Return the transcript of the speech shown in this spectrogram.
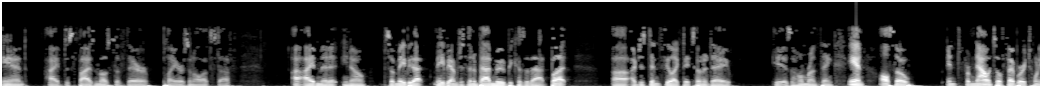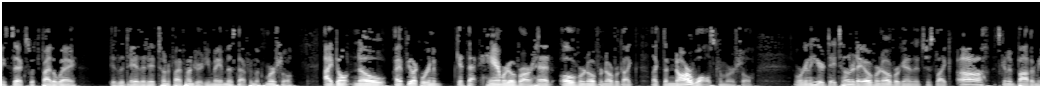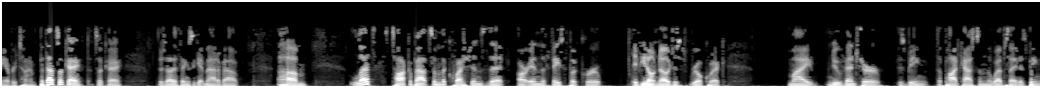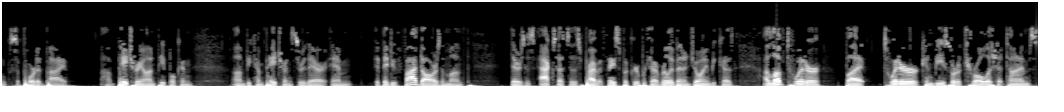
and I despise most of their players and all that stuff. I, I admit it, you know. So maybe that maybe I'm just in a bad mood because of that. But uh, I just didn't feel like Daytona Day is a home run thing. And also, in, from now until February 26th, which by the way is the day of the Daytona 500, you may have missed that from the commercial. I don't know. I feel like we're going to get that hammered over our head over and over and over, like like the Narwhals commercial. We're going to hear Daytona Day over and over again. It's just like, oh, it's going to bother me every time. But that's okay. That's okay. There's other things to get mad about. Um, let's talk about some of the questions that are in the Facebook group. If you don't know, just real quick, my new venture is being the podcast and the website is being supported by uh, Patreon. People can um, become patrons through there, and if they do five dollars a month, there's this access to this private Facebook group, which I've really been enjoying because I love Twitter, but Twitter can be sort of trollish at times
